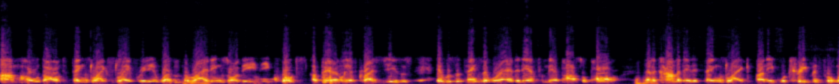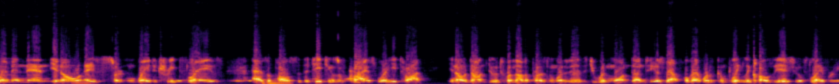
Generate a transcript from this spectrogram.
um, hold on to things like slavery. It wasn't Mm-hmm. the writings or the, the quotes apparently of Christ Jesus. It was the things that were added in from the Apostle Paul Mm-hmm. that accommodated things like unequal treatment for women and you know a certain way to treat slaves, as Mm-hmm. opposed to the teachings of Christ, where he taught you know don't do to another person what it is that you wouldn't want done to yourself. Well, that would have completely closed the issue of slavery.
